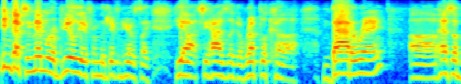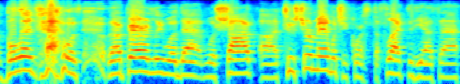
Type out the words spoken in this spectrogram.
Even got some memorabilia from the different heroes, like he actually has like a replica Batarang, uh, has a bullet that was that apparently was that was shot uh, to Superman, which of course deflected. He has that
